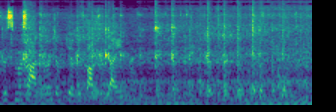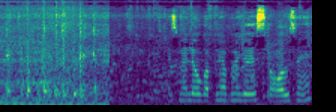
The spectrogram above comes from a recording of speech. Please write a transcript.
क्रिसमस आने में जबकि अभी काफ़ी टाइम है। इसमें लोग अपने अपने जो ये स्टॉल्स हैं,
